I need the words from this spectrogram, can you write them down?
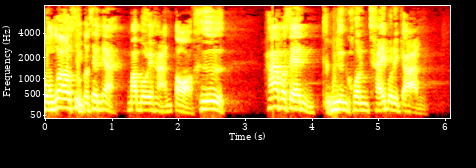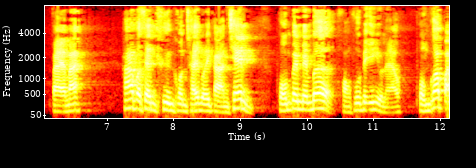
ผมก็เอาสิบเปอร์เซ็นเนี่ย มาบริหารต่อคือห้าเปอร์เซ็นคืนคนใช้บริการแฟร์ไหมห้าเปอร์เซ็นคืนคนใช้บริการ เช่น ผมเป็นเมมเบอร์ของฟู้ดเพย์อยู่แล้ว ผมก็ไป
